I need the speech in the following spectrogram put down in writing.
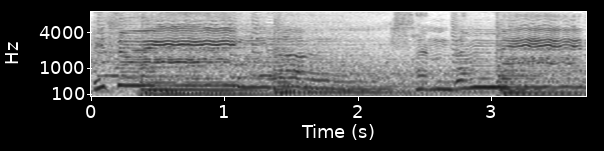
between us and the million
